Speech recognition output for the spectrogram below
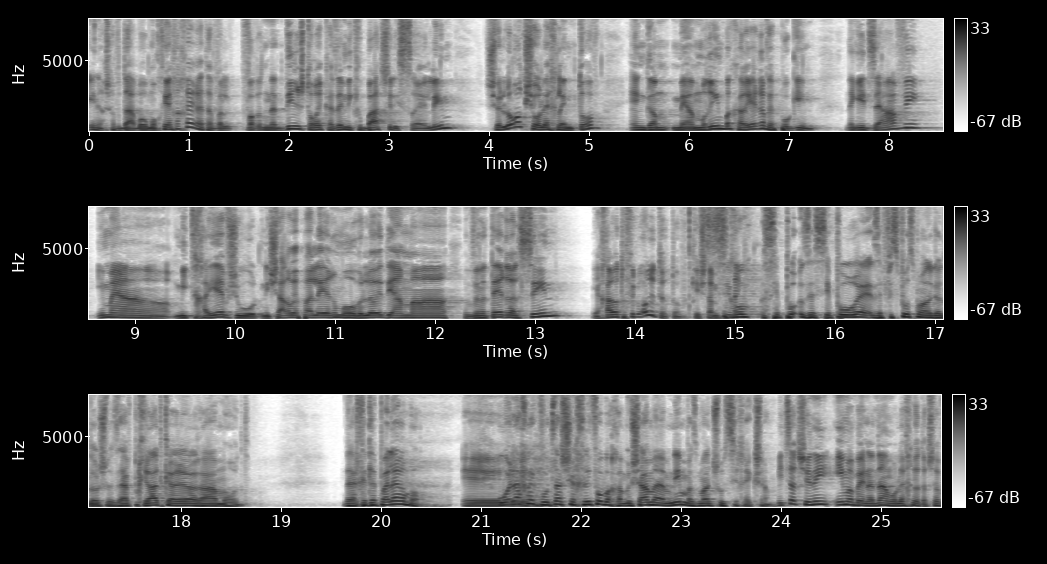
הנה עכשיו דאבור מוכיח אחרת, אבל כבר נדיר שאתה רואה כזה מקבץ של ישראלים, שלא רק שהולך להם טוב, הם גם מהמרים בקריירה ופוגעים. נגיד זהבי, אם היה מתחייב שהוא נשאר בפלרמו ולא יודע מה, ומוותר על סין, יכל להיות אפילו עוד יותר טוב, כי כשאתה משחק... סיפור, זה סיפור, אה, זה פספוס מאוד גדול שלו, זה היה בחירת קריירה רעה מאוד. ללכת לפלרמו. אה, הוא הלך לקבוצה שהחליפו בה חמישה מאמנים בזמן שהוא שיחק שם. מצד שני, אם הבן אדם הולך להיות עכשיו,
